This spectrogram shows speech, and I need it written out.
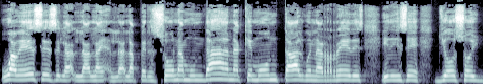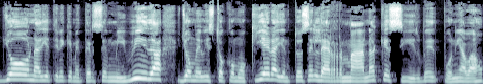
o a veces la, la, la, la, persona mundana que monta algo en las redes y dice, yo soy yo, nadie tiene que meterse en mi vida, yo me he visto como quiera, y entonces la hermana que sirve pone abajo,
